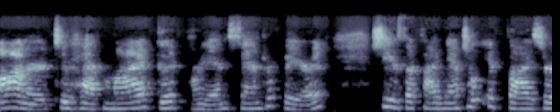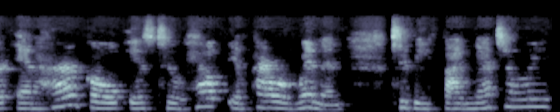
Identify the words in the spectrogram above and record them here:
honored to have my good friend, Sandra Barrett. She is a financial advisor, and her goal is to help empower women to be financially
